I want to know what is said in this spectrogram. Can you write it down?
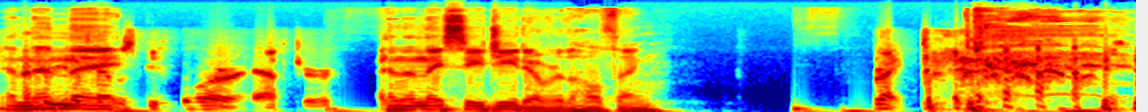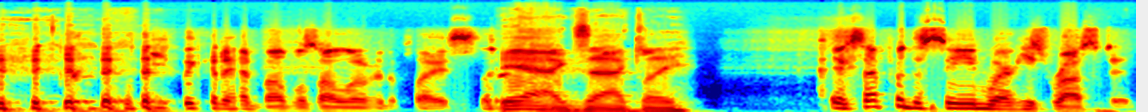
And I then they that was before or after. and then they CG'd over the whole thing. Right. we, we could have had bubbles all over the place. Yeah, exactly. Except for the scene where he's rusted.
